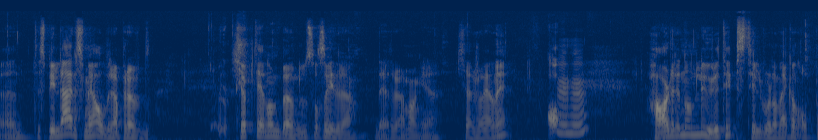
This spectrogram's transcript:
uh, spill der som jeg aldri har prøvd. Kjøpt gjennom bundles osv. Det tror jeg mange kjenner seg igjen i. Ja. Har dere noen lure tips til hvordan jeg kan opp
